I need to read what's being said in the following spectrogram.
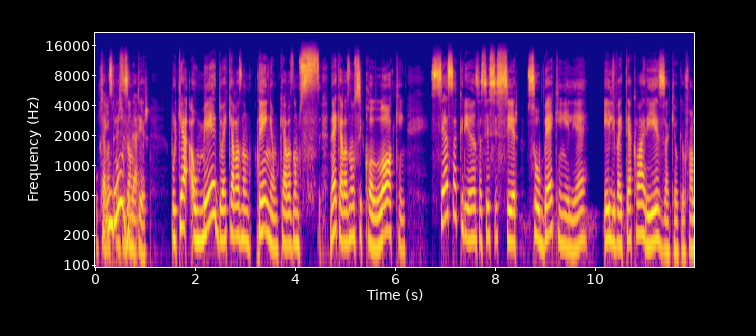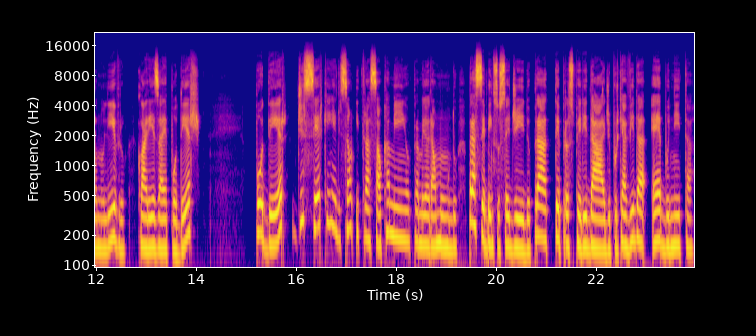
o que Sem elas dúvida. precisam ter. Porque a- o medo é que elas não tenham, que elas não, né, que elas não se coloquem. Se essa criança, se esse ser souber quem ele é, ele vai ter a clareza, que é o que eu falo no livro, clareza é poder poder de ser quem eles são e traçar o caminho para melhorar o mundo, para ser bem-sucedido, para ter prosperidade, porque a vida é bonita.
